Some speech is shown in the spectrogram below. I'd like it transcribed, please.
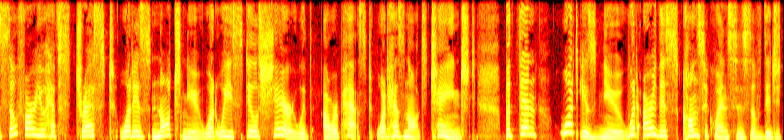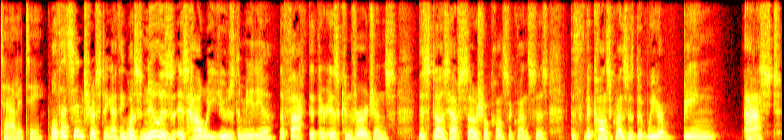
So far, you have stressed what is not new, what we still share with our past, what has not changed. But then, what is new? What are these consequences of digitality? Well, that's interesting. I think what's new is, is how we use the media, the fact that there is convergence. This does have social consequences. The, the consequences that we are being asked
